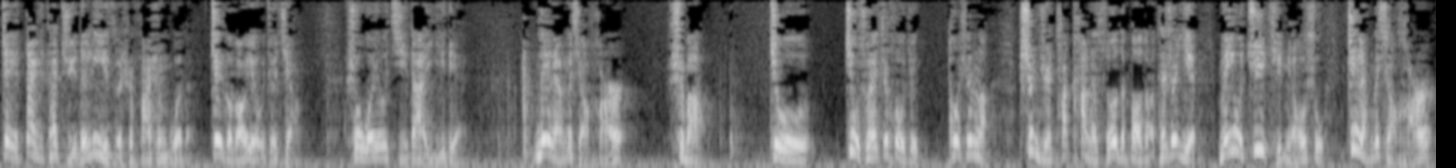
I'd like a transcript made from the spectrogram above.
这，但是他举的例子是发生过的。这个网友就讲说，我有几大疑点。那两个小孩儿是吧？就救出来之后就脱身了，甚至他看了所有的报道，他说也没有具体描述这两个小孩儿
